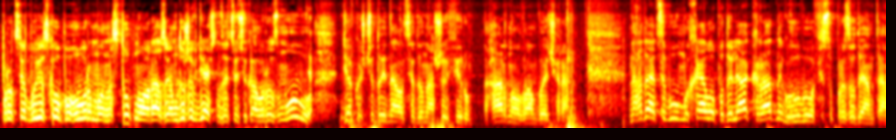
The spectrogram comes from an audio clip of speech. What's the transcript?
про це обов'язково поговоримо наступного разу. Я вам дуже вдячний за цю цікаву розмову. Дякую, що доєдналися до нашого ефіру. Гарного вам вечора. Нагадаю, це був Михайло Подоляк, радник голови офісу президента.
